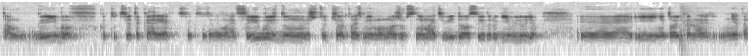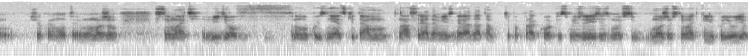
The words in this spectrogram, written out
там Грибов, кто цветокоррекцией, кто занимается. И мы думали, что, черт возьми, мы можем снимать видосы и другим людям, и, э, и не только на, мне там, еще кому-то. Мы можем снимать видео в Новокузнецке, там у нас рядом есть города, там типа Прокопис, Межрезец, мы все, можем снимать клипы людям.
